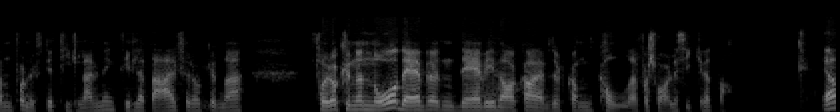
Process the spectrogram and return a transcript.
en fornuftig tilnærming til dette her for å kunne, for å kunne nå det, det vi da kan, kan, kalle forsvarlig sikkerhet. Da. Ja,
